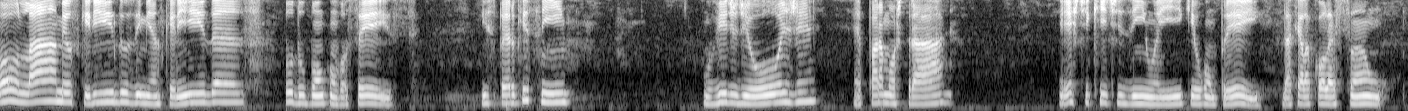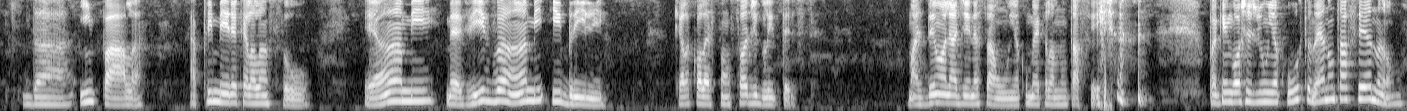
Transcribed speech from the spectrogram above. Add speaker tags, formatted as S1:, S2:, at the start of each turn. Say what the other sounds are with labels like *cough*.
S1: Olá, meus queridos e minhas queridas, tudo bom com vocês? Espero que sim. O vídeo de hoje é para mostrar este kitzinho aí que eu comprei daquela coleção da Impala, a primeira que ela lançou. É Ame, é Viva, Ame e Brilhe. Aquela coleção só de glitters. Mas dê uma olhadinha nessa unha, como é que ela não tá feia. *laughs* para quem gosta de unha curta, né, não tá feia não.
